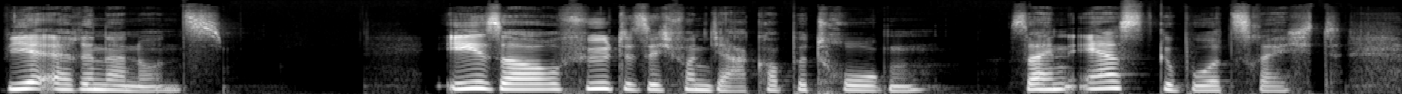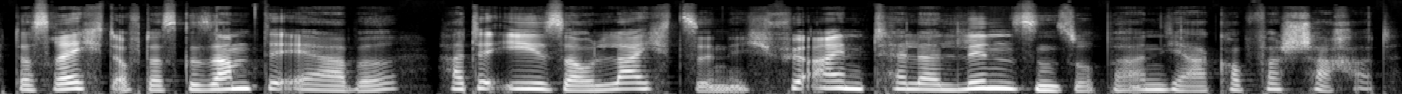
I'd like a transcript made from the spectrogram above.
Wir erinnern uns. Esau fühlte sich von Jakob betrogen. Sein Erstgeburtsrecht, das Recht auf das gesamte Erbe, hatte Esau leichtsinnig für einen Teller Linsensuppe an Jakob verschachert.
